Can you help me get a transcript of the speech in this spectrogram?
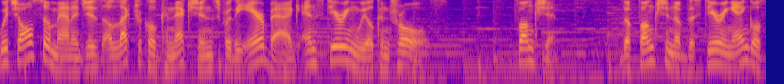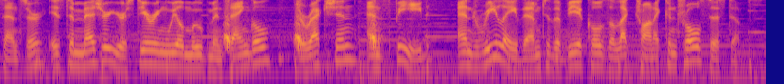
which also manages electrical connections for the airbag and steering wheel controls. Function The function of the steering angle sensor is to measure your steering wheel movement's angle, direction, and speed and relay them to the vehicle's electronic control systems.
